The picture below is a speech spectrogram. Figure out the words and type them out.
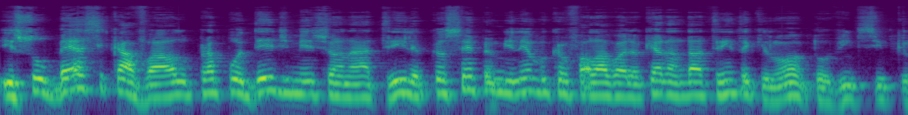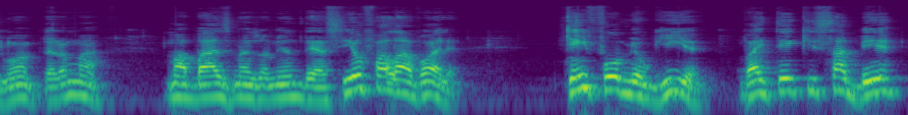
e soubesse cavalo para poder dimensionar a trilha, porque eu sempre me lembro que eu falava, olha, eu quero andar 30 quilômetros ou 25 quilômetros, era uma, uma base mais ou menos dessa. E eu falava, olha, quem for meu guia vai ter que saber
